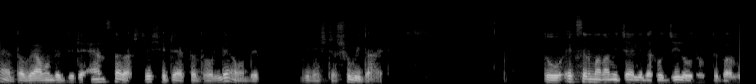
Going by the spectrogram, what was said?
হ্যাঁ তবে আমাদের যেটা অ্যান্সার আসছে সেটা একটা ধরলে আমাদের জিনিসটা সুবিধা হয়। তো এক্সের মান আমি চাইলে দেখো জিরো ধরতে পারব।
